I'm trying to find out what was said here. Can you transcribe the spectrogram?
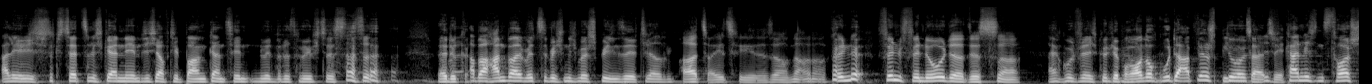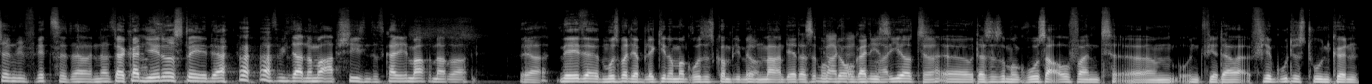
Ali, ich setze mich gerne neben dich auf die Bank ganz hinten, wenn du das möchtest. ja, du, Aber Handball willst du mich nicht mehr spielen sehen. Ja, ah, Zeit wieder. So, na, fünf, fünf Minuten, das äh, ja gut, vielleicht könnt wir ihr brauchen noch gute Abwehrspieler. Ich kann mich ins Tor stellen wie Fritze da. Da kann jeder stehen, ja. Lass mich da nochmal abschießen, das kann ich machen, aber Ja, nee, da muss man der Blackie nochmal ein großes Kompliment Ja. machen, der das immer Gar wieder organisiert. Frage, Äh, das ist immer ein großer Aufwand ähm, und wir da viel Gutes tun können.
